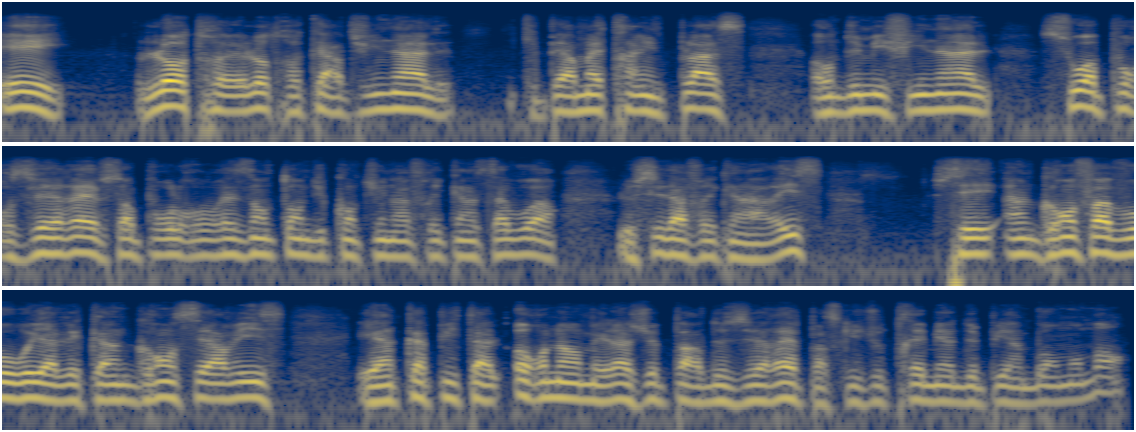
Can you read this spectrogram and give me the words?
Et l'autre, l'autre carte finale qui permettra une place en demi-finale, soit pour Zverev, soit pour le représentant du continent africain, à savoir le Sud-Africain Harris, c'est un grand favori avec un grand service et un capital hors norme. Et là, je parle de Zverev parce qu'il joue très bien depuis un bon moment.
